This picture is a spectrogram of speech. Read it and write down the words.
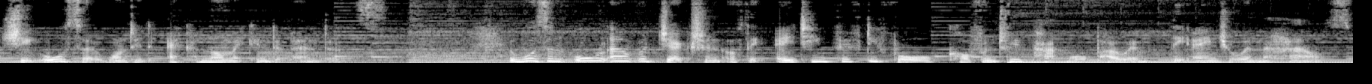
She also wanted economic independence. It was an all out rejection of the 1854 Coventry Patmore poem, The Angel in the House,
